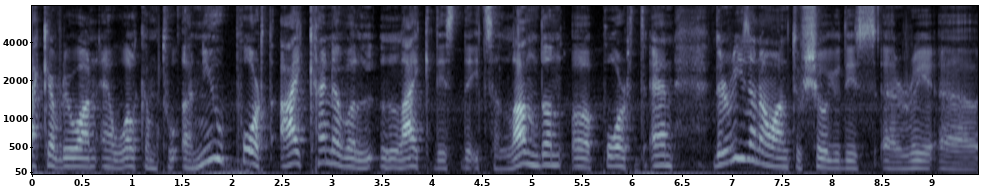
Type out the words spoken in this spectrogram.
back everyone and welcome to a new port. I kind of uh, like this. It's a london uh, port and the reason i want to show you this uh, uh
